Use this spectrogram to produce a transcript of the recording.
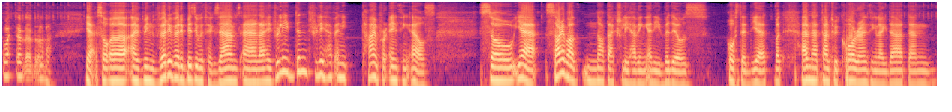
what, uh, uh, uh yeah, so uh, I've been very very busy with exams and I really didn't really have any time for anything else. So yeah, sorry about not actually having any videos posted yet, but I haven't had time to record or anything like that and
